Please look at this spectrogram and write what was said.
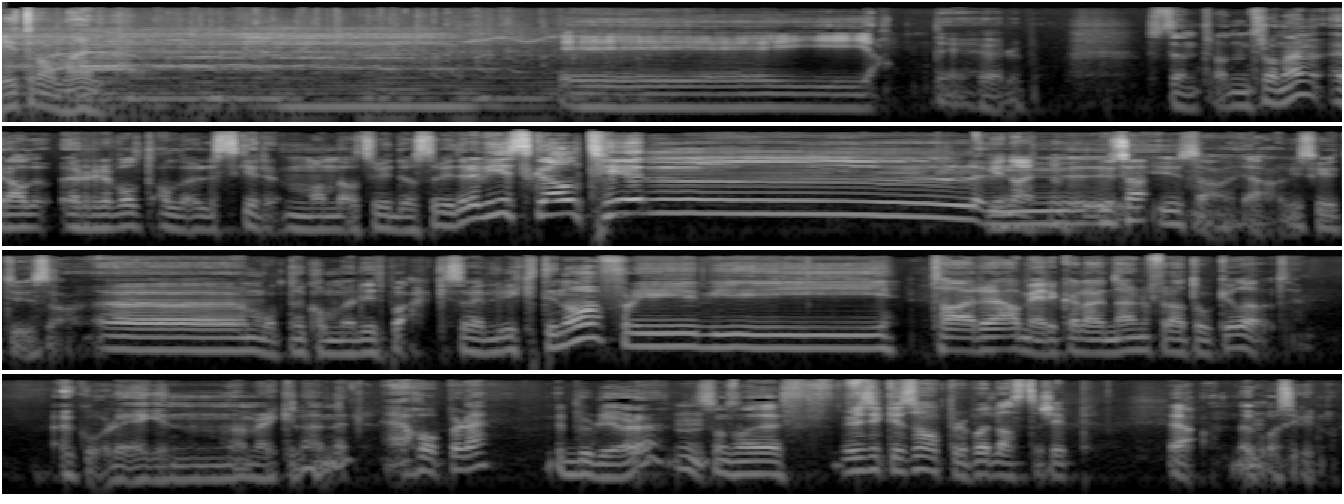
i Trondheim. Eh, ja, det hører du på. Studentradioen Trondheim, Radio Revolt, alle elsker mandag osv. osv. Vi skal til United. USA. USA. Ja, vi skal ut til USA. Uh, måten det kommer dit på er ikke så veldig viktig nå, fordi vi Tar eh, Amerikalineren fra Tokyo, da. vet du Går det egen American Liner? Jeg håper det. Det burde gjøre det. Sånn som det Hvis ikke så hopper du på et lasteskip. ja, det går sikkert nå.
